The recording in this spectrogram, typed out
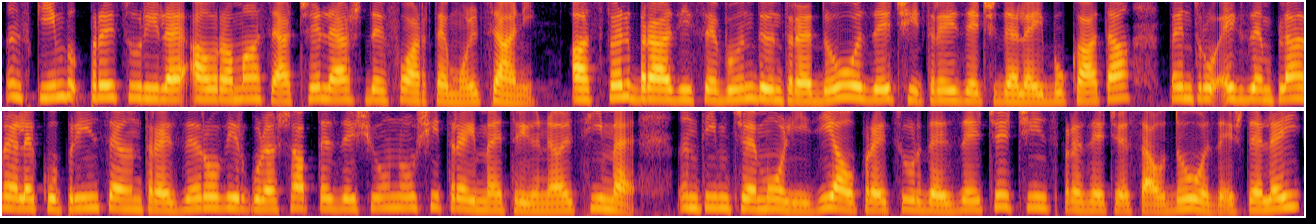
În schimb, prețurile au rămas aceleași de foarte mulți ani. Astfel, brazii se vând între 20 și 30 de lei bucata pentru exemplarele cuprinse între 0,71 și 3 metri înălțime, în timp ce molizii au prețuri de 10, 15 sau 20 de lei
